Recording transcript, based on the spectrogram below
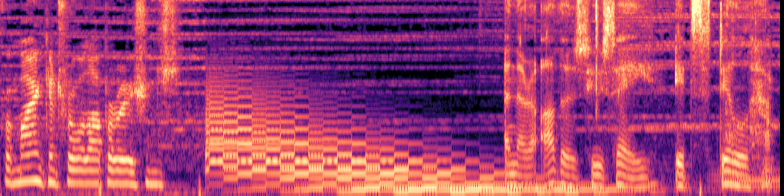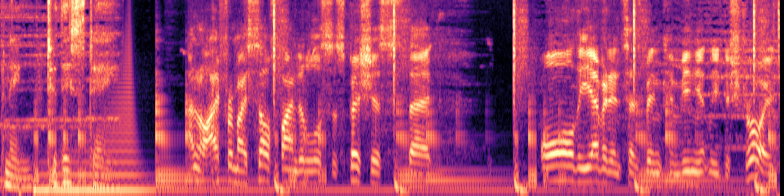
for mind control operations. And there are others who say it's still happening to this day. I don't know, I for myself find it a little suspicious that all the evidence has been conveniently destroyed.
